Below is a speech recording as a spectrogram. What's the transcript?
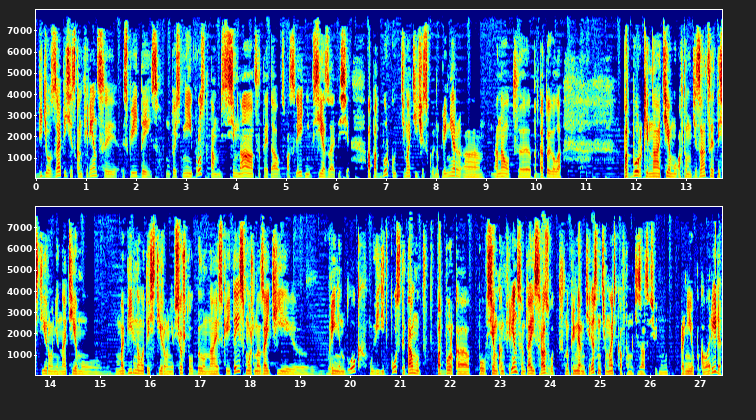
видеозаписи с конференции SQA Days. Ну, то есть не просто там с 17 да, вот с последней все записи, а подборку тематическую. Например, э, она вот э, подготовила подборки на тему автоматизации тестирования, на тему мобильного тестирования, все, что было на SQA Days, можно зайти э, в Ринин блог, увидеть пост, и там вот подборка по всем конференциям, да, и сразу вот, например, интересна тематика автоматизации. Сегодня мы про нее поговорили.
